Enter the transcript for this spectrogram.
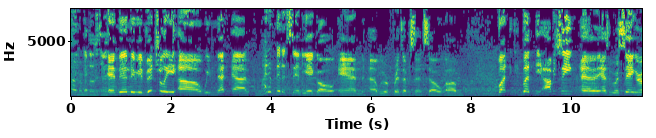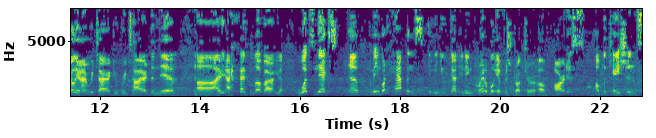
I remember those days. And then eventually uh, we met. Uh, might have been at San Diego, and uh, we were friends ever since. So. Um, but but obviously, uh, as we were saying earlier, I'm retired. You've retired the nib. Uh, I, I love our. What's next? Uh, I mean, what happens? I mean, you've got an incredible infrastructure of artists, publications.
